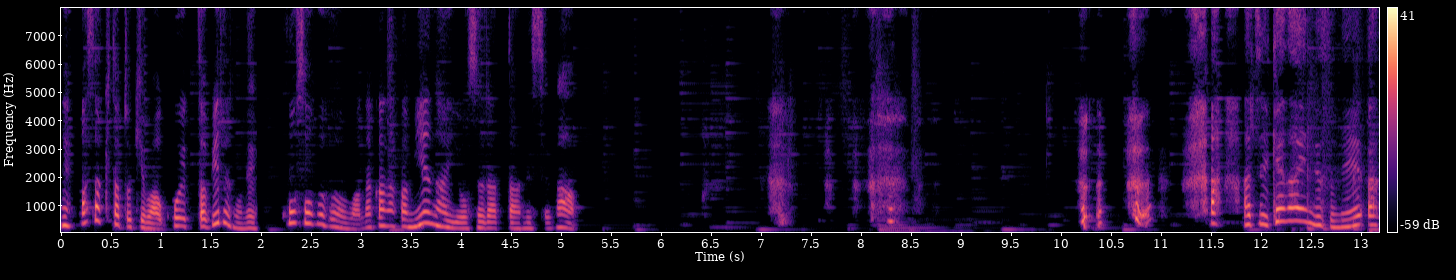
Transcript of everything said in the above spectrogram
ね、朝来た時はこういったビルのね、高層部分はなかなか見えない様子だったんですが、あ、あっち行けないんですね。あ、あ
